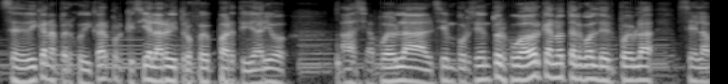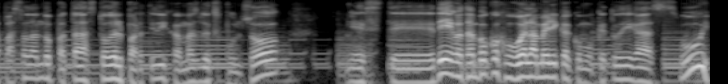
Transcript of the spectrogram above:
se dedican a perjudicar porque si el árbitro fue partidario hacia Puebla al 100%. El jugador que anota el gol del Puebla se la pasó dando patadas todo el partido y jamás lo expulsó. Este, digo, tampoco jugó el América como que tú digas, uy,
